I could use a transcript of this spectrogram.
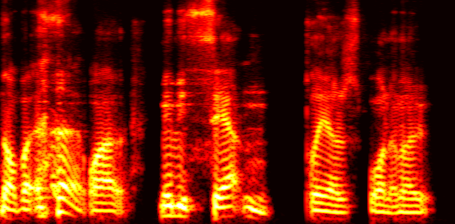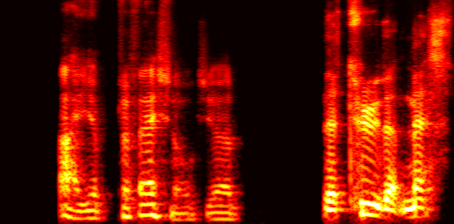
no, but well, maybe certain players want them out. Ah, you're professionals. You're the two that missed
